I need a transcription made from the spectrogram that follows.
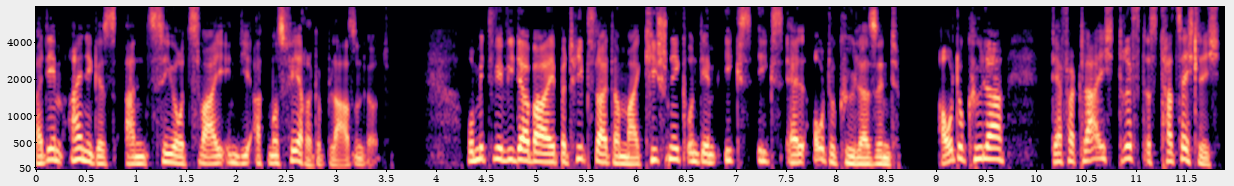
bei dem einiges an CO2 in die Atmosphäre geblasen wird. Womit wir wieder bei Betriebsleiter Mike Kischnick und dem XXL Autokühler sind. Autokühler, der Vergleich trifft es tatsächlich,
